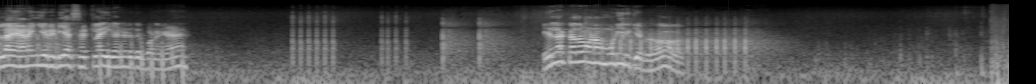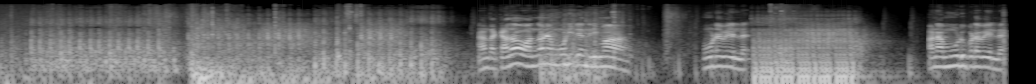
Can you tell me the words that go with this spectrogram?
எல்லாம் இறங்கி ரெடியா செட்டில் ஆகி கண்டு எடுத்து போனுங்க. எல்லா கதவும் நான் மூடி இருக்கேன் ப்ரோ அந்த கதவை வந்தோடனே மூடிட்டேன் தெரியுமா? மூடவே இல்லை. ஆனால் மூடுபடவே இல்லை.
